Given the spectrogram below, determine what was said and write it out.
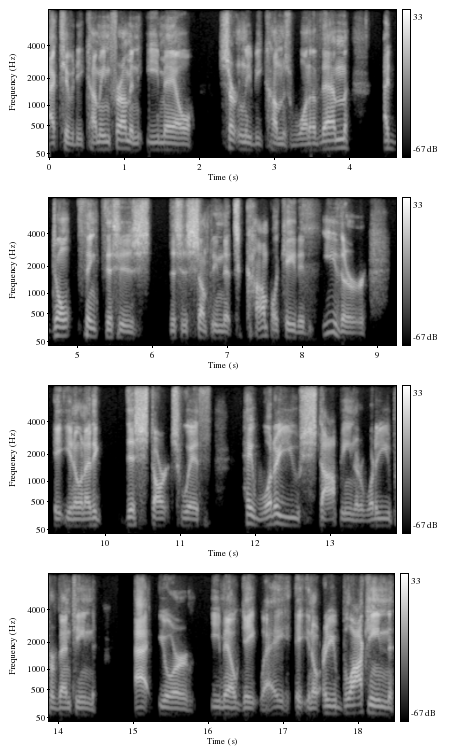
activity coming from and email certainly becomes one of them. I don't think this is this is something that's complicated either. It, you know, and I think this starts with, hey, what are you stopping or what are you preventing at your email gateway? It, you know, are you blocking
